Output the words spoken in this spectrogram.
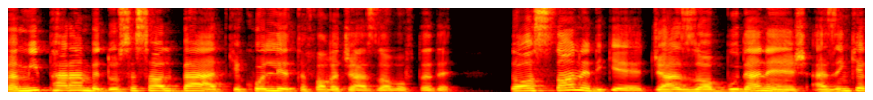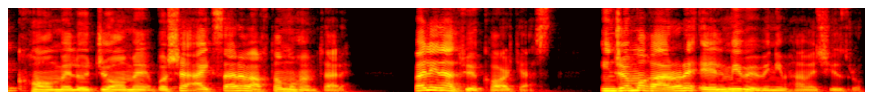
و میپرن به دو سه سال بعد که کلی اتفاق جذاب افتاده. داستان دیگه جذاب بودنش از اینکه کامل و جامع باشه اکثر وقتا مهمتره. ولی نه توی کارکست اینجا ما قرار علمی ببینیم همه چیز رو.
